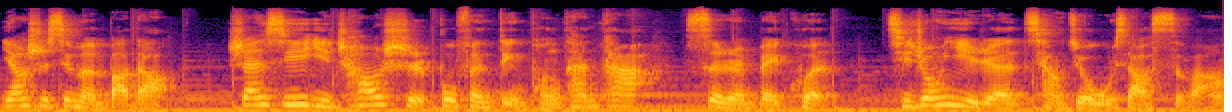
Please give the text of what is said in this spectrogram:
央视新闻报道：山西一超市部分顶棚坍塌，四人被困，其中一人抢救无效死亡。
